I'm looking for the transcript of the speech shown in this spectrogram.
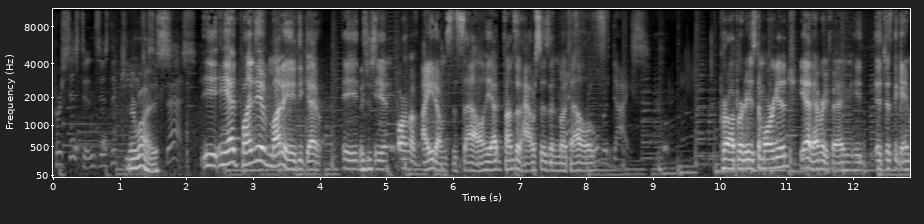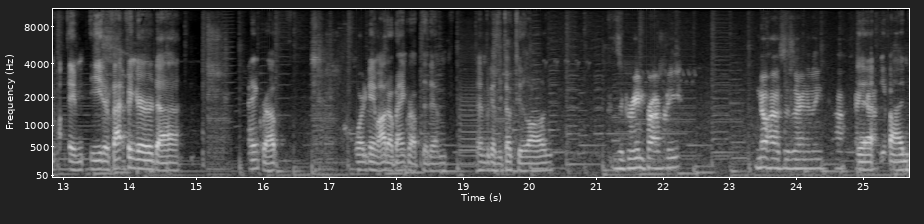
Persistence is the key There was. success. He, he had plenty of money to get a, just- in form of items to sell. He had tons of houses and motels, properties to mortgage. He had everything. He it's just the game. He either fat fingered uh, bankrupt, or the game auto bankrupted him, and because he took too long. It's a green property. No houses or anything. Oh, Yeah, God. you're fine.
